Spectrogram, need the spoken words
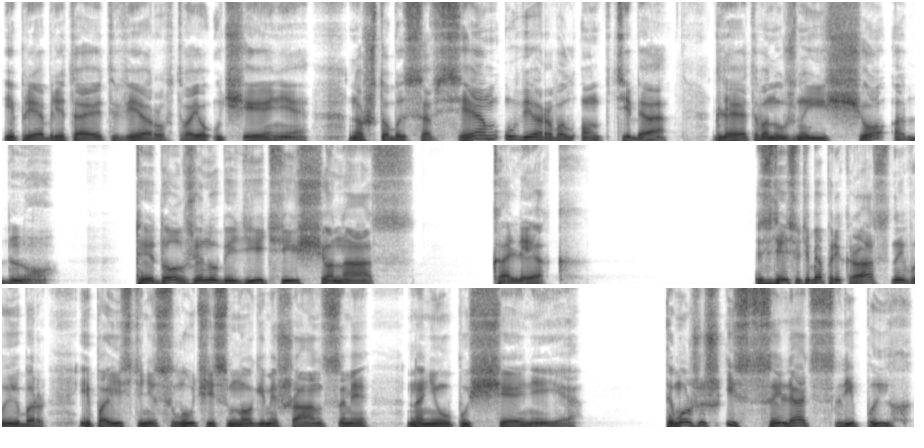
и приобретает веру в твое учение, но чтобы совсем уверовал он в тебя, для этого нужно еще одно. Ты должен убедить еще нас, коллег. Здесь у тебя прекрасный выбор и поистине случай с многими шансами на неупущение. Ты можешь исцелять слепых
